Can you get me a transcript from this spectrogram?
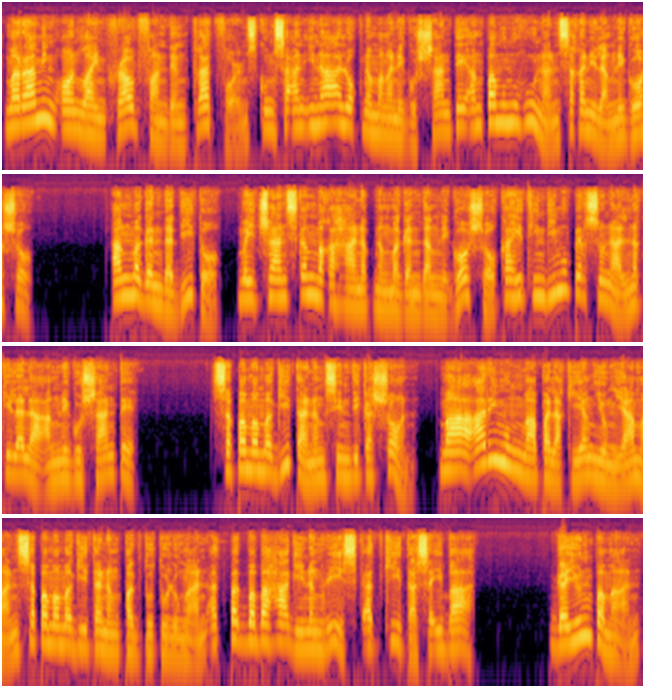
Maraming online crowdfunding platforms kung saan inaalok ng mga negosyante ang pamumuhunan sa kanilang negosyo. Ang maganda dito, may chance kang makahanap ng magandang negosyo kahit hindi mo personal na kilala ang negosyante. Sa pamamagitan ng sindikasyon, maaari mong mapalaki ang iyong yaman sa pamamagitan ng pagtutulungan at pagbabahagi ng risk at kita sa iba. Gayunpaman,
